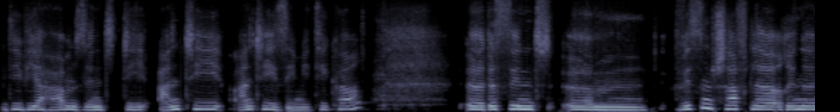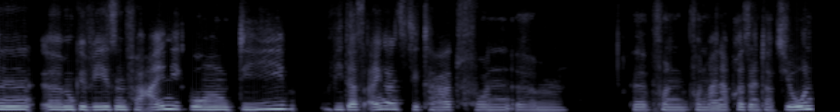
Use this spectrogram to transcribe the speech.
die wir haben, sind die Anti Antisemitika. Äh, das sind ähm, Wissenschaftlerinnen ähm, gewesen, Vereinigungen, die, wie das Eingangszitat von, ähm, äh, von, von meiner Präsentation,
